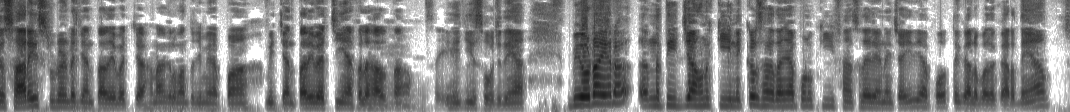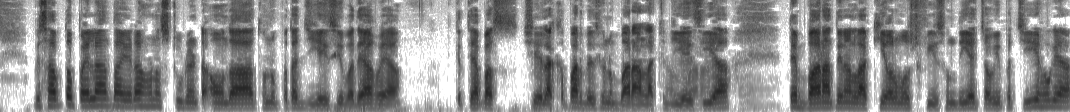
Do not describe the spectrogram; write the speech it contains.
ਤੇ ਸਾਰੇ ਸਟੂਡੈਂਟ ਚਿੰਤਾ ਦੇ ਵਿੱਚ ਆ ਹਨਾ ਗਲਵੰਤ ਜਿਵੇਂ ਆਪਾਂ ਵੀ ਚਿੰਤਾ ਦੇ ਵਿੱਚ ਹੀ ਆ ਫਿਲਹਾਲ ਤਾਂ ਇਹ ਚੀਜ਼ ਸੋਚਦੇ ਆ। ਵੀ ਉਹਦਾ ਯਾਰ ਨਤੀਜਾ ਹੁਣ ਕੀ ਨਿਕਲ ਸਕਦਾ ਜਾਂ ਆਪਾਂ ਨੂੰ ਕੀ ਫੈਸਲੇ ਲੈਣੇ ਚਾਹੀਦੇ ਆ, ਆਪਾਂ ਉਹ ਤੇ ਗੱਲਬਾਤ ਕਰਦੇ ਆ। ਵੀ ਸਭ ਤੋਂ ਪਹਿਲਾਂ ਤਾਂ ਜਿਹੜਾ ਹੁਣ ਸਟੂਡੈਂਟ ਆਉਂਦਾ ਤੁਹਾਨੂੰ ਪਤਾ ਜੀਆਈਸੀ ਵਧਿਆ ਹੋਇਆ। ਕਿੱਥੇ ਆਪਾਂ 6 ਲੱਖ ਭਰਦੇ ਸੀ ਹੁਣ 12 ਲੱਖ ਜੀਆਈਸੀ ਆ। ਤੇ 12 13 ਲੱਖ ਹੀ ਆਲਮੋਸਟ ਫੀਸ ਹੁੰਦੀ ਆ 24 25 ਇਹ ਹੋ ਗਿਆ।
